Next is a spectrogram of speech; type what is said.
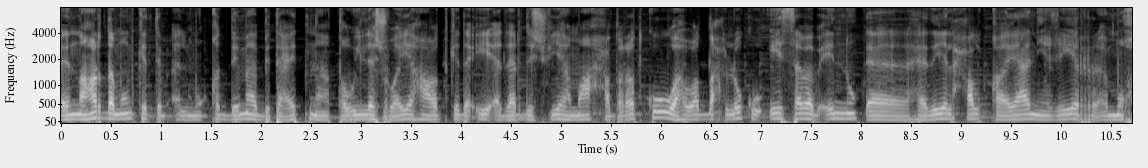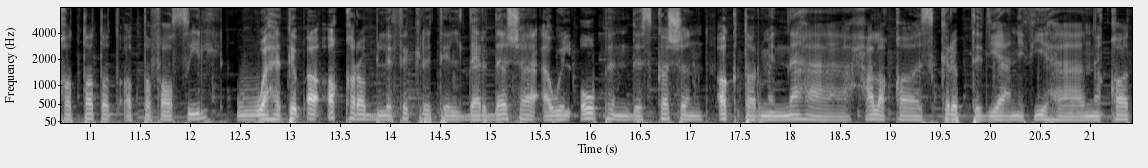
النهاردة ممكن تبقى المقدمة بتاعتنا طويلة شوية هقعد كده إيه أدردش فيها مع حضراتكم وهوضح لكم إيه سبب إنه آه هذه الحلقة يعني غير مخططة التفاصيل وهتبقى أقرب لفكرة الدردشة أو ال open discussion أكتر منها حلقة scripted يعني فيها نقاط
